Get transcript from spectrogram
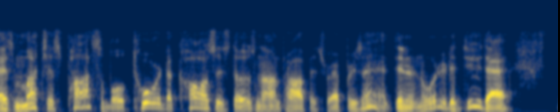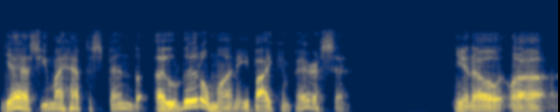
as much as possible toward the causes those nonprofits represent. And in order to do that, yes, you might have to spend a little money by comparison. You know, uh,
